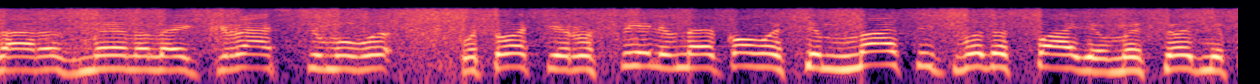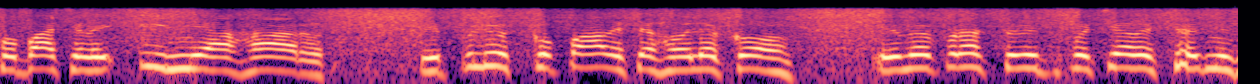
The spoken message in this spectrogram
Зараз ми на найкращому потоці Русилів, на якому 17 водоспадів. Ми сьогодні побачили і Ніагару, і плюс купалися голяком. І ми просто відпочили сьогодні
